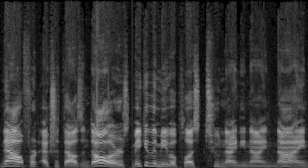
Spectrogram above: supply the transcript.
Now, for an extra $1,000, making the Mevo Plus $299.9,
